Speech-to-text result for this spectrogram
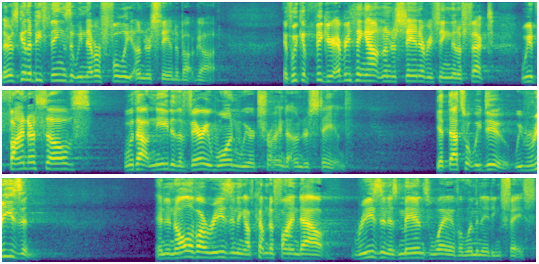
There's going to be things that we never fully understand about God. If we could figure everything out and understand everything, then effect, we'd find ourselves without need of the very one we are trying to understand. Yet that's what we do. We reason. And in all of our reasoning, I've come to find out reason is man's way of eliminating faith.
